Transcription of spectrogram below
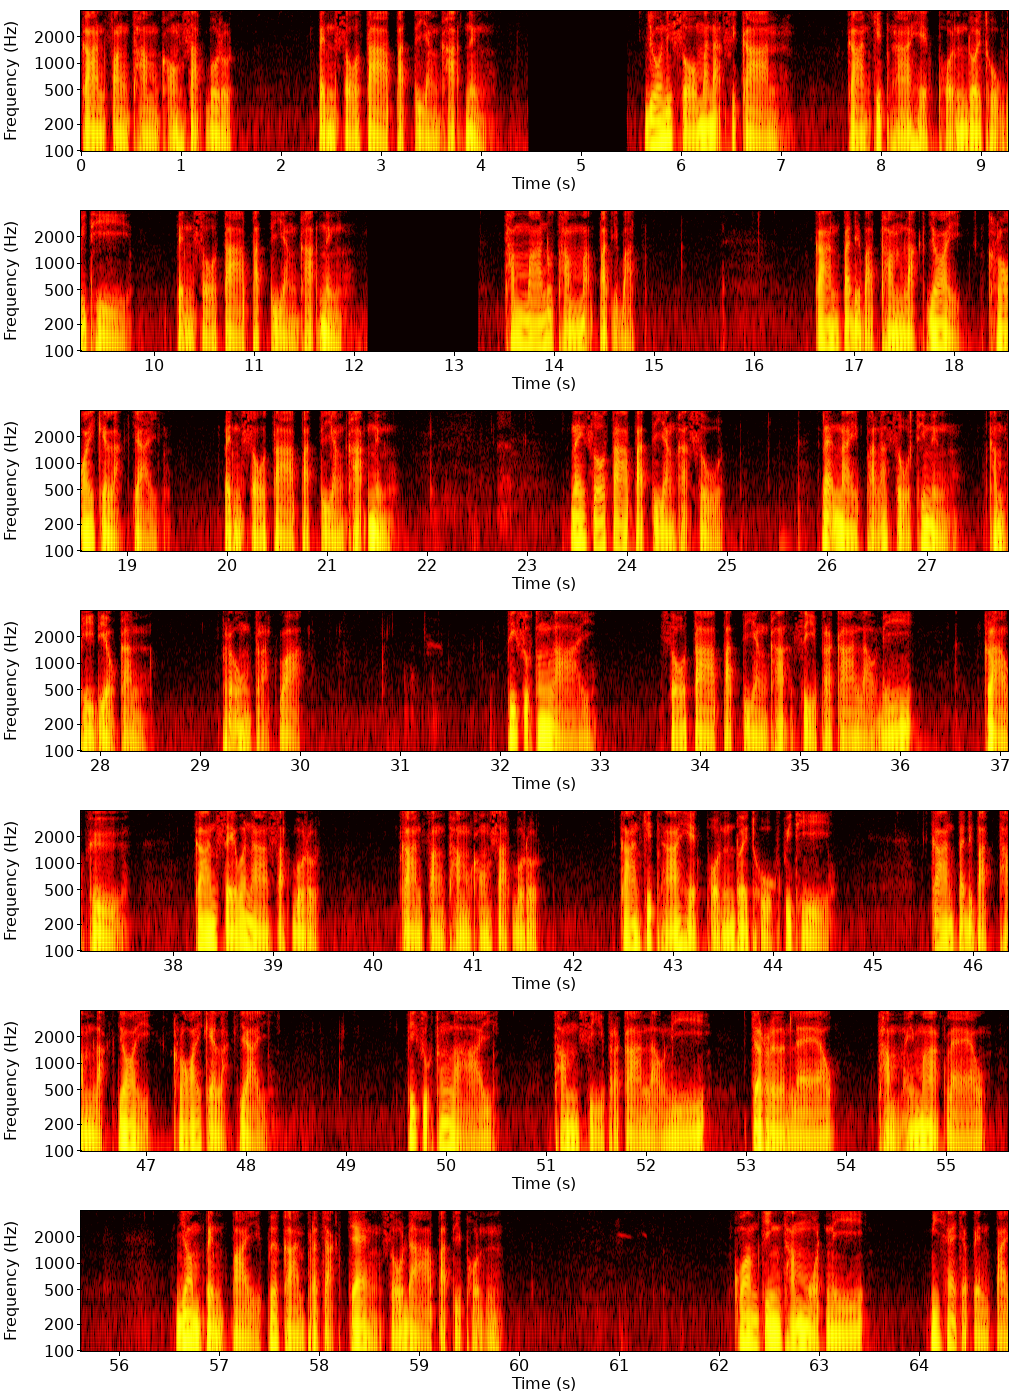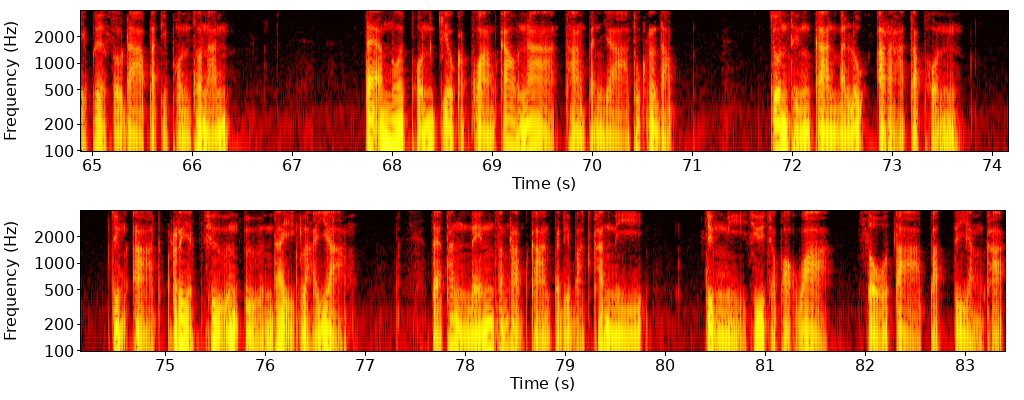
การฟังธรรมของสัตบุรุษ เป็นโสตาปัตติยังคะหนึ่ง โยนิโสมนสิการ การคิดหาเหตุผลโดยถูกวิธี เป็นโสตาปัตติยังคะหนึ่ง ธรรมานุธรรมปฏิบัติ การปฏิบัติธรรมหลักย่อย คล้อยแก่หลักใหญ่ เป็นโสตาปัตติยังคะหนึ่ง ในโสตาปัตติยังคะสูตร และในพรสูตรที่หนึ่งคำพีเดียวกัน พระองค์ตรัสว่า ภิกษุทั้งหลาย โสตาปัตติยังคะสี่ประการเหล่านี้ กล่าวคือ การเสวนาสัตบุรุษ การฟังธรรมของสัตบุรุษ การคิดหาเหตุผลโดยถูกวิธี การปฏิบัติธรรมหลักย่อยคล้อยแก่หลักใหญ่ ภิกษุทั้งหลายทำสี่ประการเหล่านี้เจริญแล้วทำให้มากแล้ว ย่อมเป็นไปเพื่อการประจักษ์แจ้งโสดาปฏิผล ความจริงทำหมวดนี้มิใช่จะเป็นไปเพื่อโสดาปฏิผลเท่านั้น แต่อำนวยผลเกี่ยวกับความก้าวหน้าทางปัญญาทุกระดับ จนถึงการบรรลุอรหัตผล จึงอาจเรียกชื่ออื่น ๆ ได้อีกหลายอย่าง แต่ท่านเน้นสำหรับการปฏิบัติขั้นนี้ จึงมีชื่อเฉพาะว่า โสตาปัตติยังคะ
